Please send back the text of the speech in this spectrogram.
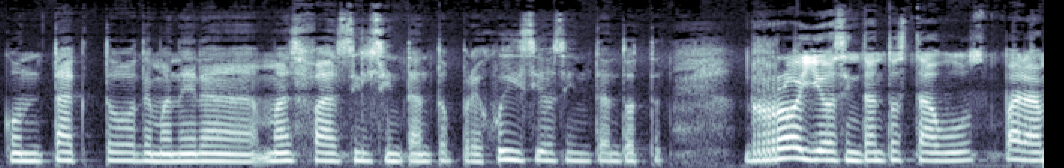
contacto de manera más fácil, sin tanto prejuicio, sin tanto rollo, sin tantos tabús para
